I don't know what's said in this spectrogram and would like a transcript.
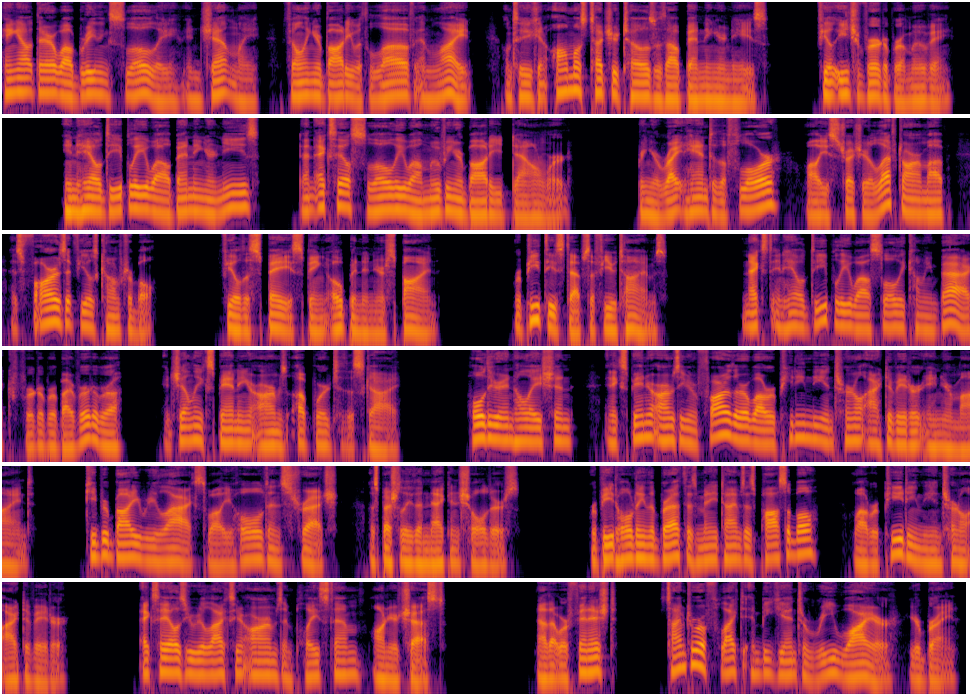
Hang out there while breathing slowly and gently, filling your body with love and light until you can almost touch your toes without bending your knees. Feel each vertebra moving. Inhale deeply while bending your knees, then exhale slowly while moving your body downward. Bring your right hand to the floor while you stretch your left arm up as far as it feels comfortable. Feel the space being opened in your spine. Repeat these steps a few times. Next, inhale deeply while slowly coming back, vertebra by vertebra, and gently expanding your arms upward to the sky. Hold your inhalation and expand your arms even farther while repeating the internal activator in your mind. Keep your body relaxed while you hold and stretch, especially the neck and shoulders. Repeat holding the breath as many times as possible while repeating the internal activator. Exhale as you relax your arms and place them on your chest. Now that we're finished, it's time to reflect and begin to rewire your brain.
